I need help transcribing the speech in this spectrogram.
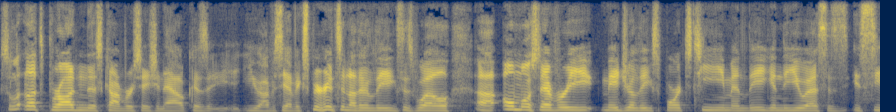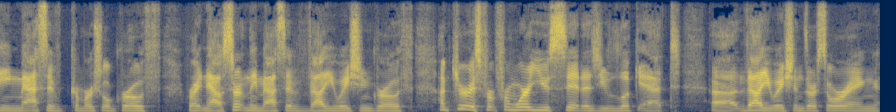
So let's broaden this conversation out because you obviously have experience in other leagues as well. Uh, almost every major league sports team and league in the U.S. is, is seeing massive commercial growth right now, certainly massive valuation growth. I'm curious for, from where you sit as you look at uh, valuations are soaring.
